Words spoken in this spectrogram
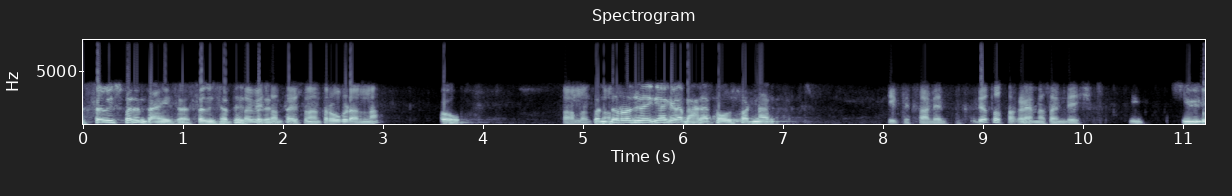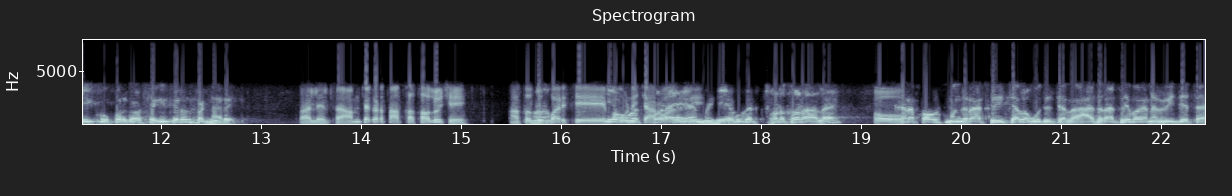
सव्वीस पर्यंत आहे सर. सव्वीस सत्तावीस सव्वीस सत्तावीस नंतर उघडल ना? हो. चालेल पण चालेल. दररोज वेगवेगळ्या भागात पाऊस पडणार. ठीक आहे चालेल. देतो सगळ्यांना संदेश. शिर्डी कोपरगाव सगळीकडेच पडणार आहे. चालेल चालेल. आमच्याकडे तर आता चालूच आहे. आता हा. दुपारचे हे पावणे उगाच चार थोडा आहे, वाजले. हे उगाच थोडा थोडा आलाय. हो. खरा पाऊस मग रात्रीच्याला उद्याच्याला आज रात्री बघा ना विजेचा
